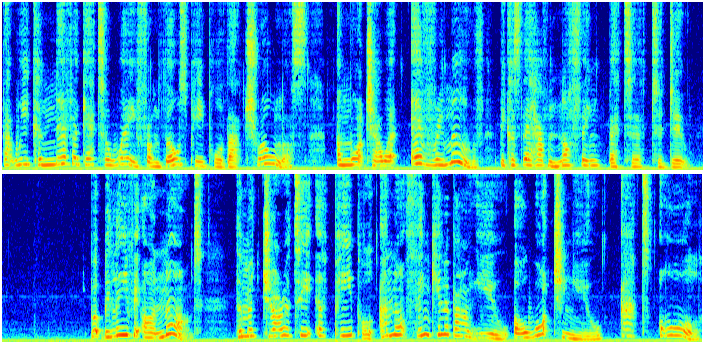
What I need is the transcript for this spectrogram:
that we can never get away from those people that troll us and watch our every move because they have nothing better to do. But believe it or not, the majority of people are not thinking about you or watching you at all.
